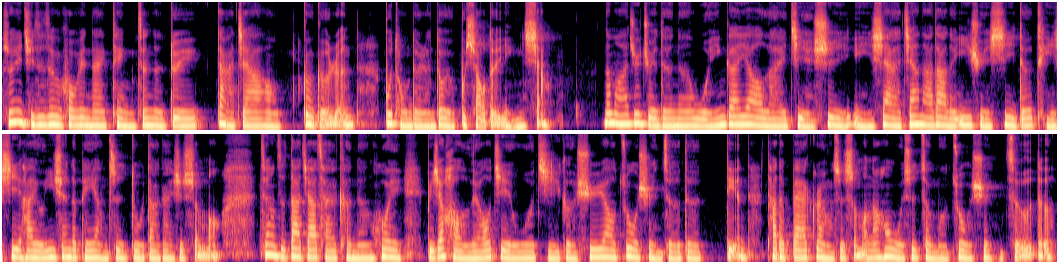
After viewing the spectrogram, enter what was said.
所以其实这个 COVID nineteen 真的对大家哦，各个人。不同的人都有不小的影响。那么阿居觉得呢，我应该要来解释一下加拿大的医学系的体系，还有医生的培养制度大概是什么，这样子大家才可能会比较好了解我几个需要做选择的点，它的 background 是什么，然后我是怎么做选择的。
